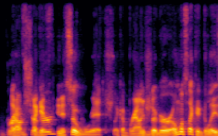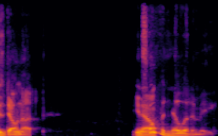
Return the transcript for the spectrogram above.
Like, Brown like it- sugar? and it's so rich, like a brown Mhm. sugar, almost like a glazed donut. You know, so know, vanilla to me.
